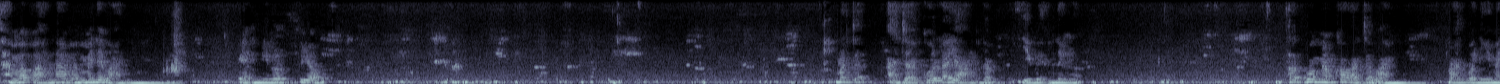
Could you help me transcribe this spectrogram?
ถามว่าหวานมากมันไม่ได้หวานแอบมีรสเปรี้ยวมันจะอาจจะคนละอย่างกับอีกแบบหนึ่งอะ ถ้าพวกน้ำข้าวอาจจะหวานหวานกว่านี้ไหม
